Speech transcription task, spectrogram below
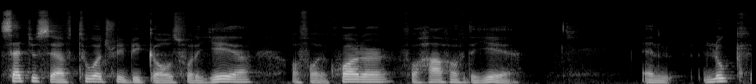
Set yourself two or three big goals for the year or for the quarter, for half of the year. And look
